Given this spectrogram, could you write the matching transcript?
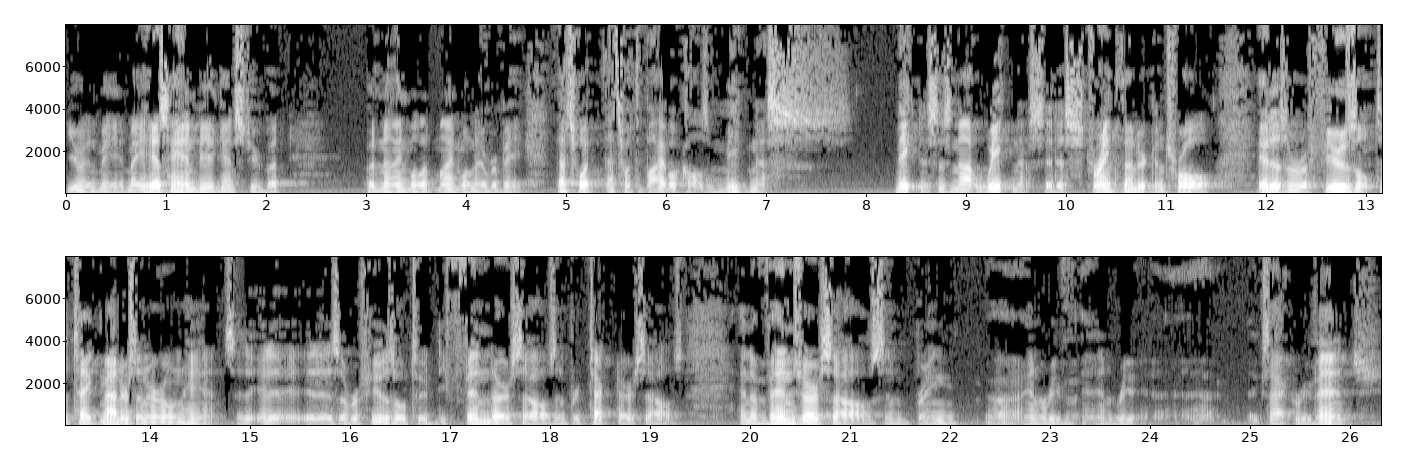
you and me, and may his hand be against you, but but mine will, mine will never be. That's what, that's what the Bible calls meekness. Meekness is not weakness. It is strength under control. It is a refusal to take matters in our own hands. It, it, it is a refusal to defend ourselves and protect ourselves and avenge ourselves and bring uh, and, re, and re, uh, exact revenge.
